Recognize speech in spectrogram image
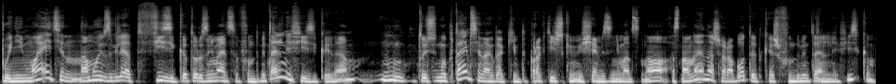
Понимаете, на мой взгляд, физик, который занимается фундаментальной физикой, да, ну, то есть мы пытаемся иногда какими-то практическими вещами заниматься, но основная наша работа – это, конечно, фундаментальная физика.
